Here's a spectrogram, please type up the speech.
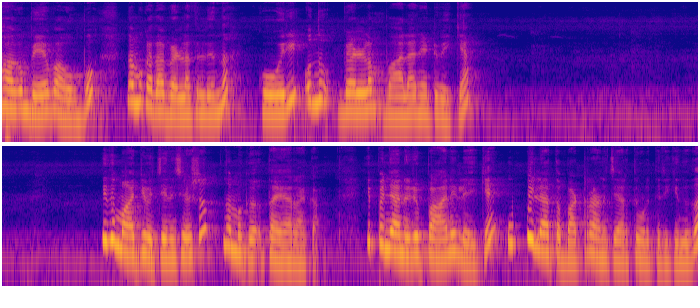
ഭാഗം വേവാകുമ്പോൾ നമുക്കത് ആ വെള്ളത്തിൽ നിന്ന് കോരി ഒന്ന് വെള്ളം വാലാനായിട്ട് വയ്ക്കാം ഇത് മാറ്റി വെച്ചതിന് ശേഷം നമുക്ക് തയ്യാറാക്കാം. ഇപ്പം ഞാനൊരു പാനിലേക്ക് ഉപ്പില്ലാത്ത ബട്ടറാണ് ചേർത്ത് കൊടുത്തിരിക്കുന്നത്.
